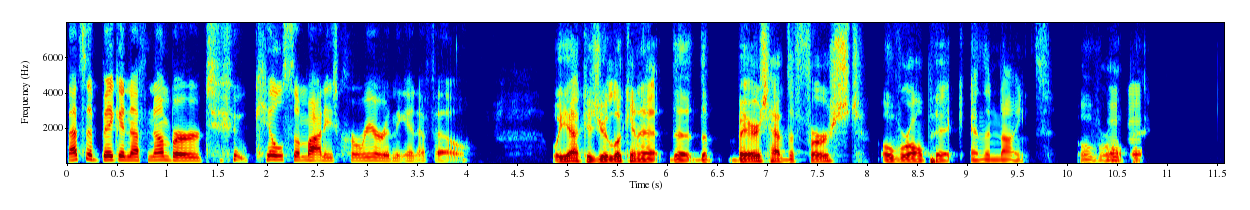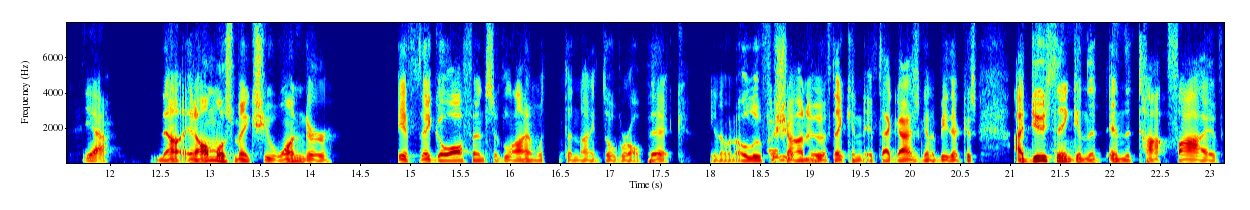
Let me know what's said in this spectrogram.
that's a big enough number to kill somebody's career in the NFL. Well, yeah, because you're looking at the the Bears have the first overall pick and the ninth overall mm-hmm. pick. Yeah. Now it almost makes you wonder if they go offensive line with the ninth overall pick. You know, an Olu Fashanu, if they can, if that guy's going to be there, because I do think in the in the top five,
